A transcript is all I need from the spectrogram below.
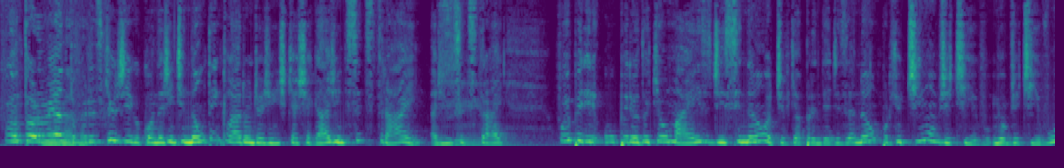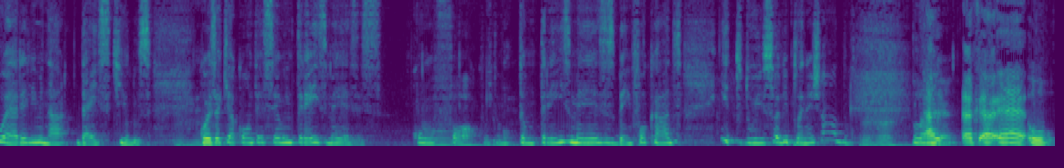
Foi um tormento. Por isso que eu digo, quando a gente não tem claro onde a gente quer chegar, a gente se distrai. A gente Sim. se distrai. Foi o, período que eu mais disse não. Eu tive que aprender a dizer não, porque eu tinha um objetivo. Meu objetivo era eliminar 10 quilos. Uhum. Coisa que aconteceu em três meses com oh, foco. Então, então, três meses bem focados e tudo isso ali planejado. Uhum. Planner. É, o,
